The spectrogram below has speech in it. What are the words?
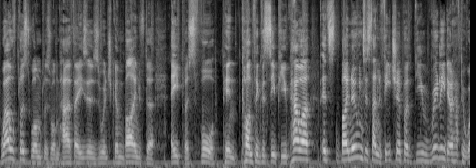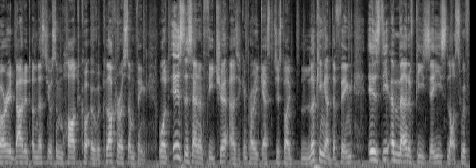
12 plus 1 plus 1 power phases, which combined with the 8 plus 4 pin config for CPU power, it's by no means a standard feature, but you really don't have to worry about it unless you're some hardcore overclocker or something. What is the standard feature, as you can probably guess just by looking at the thing, is the amount of PCIe slots with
